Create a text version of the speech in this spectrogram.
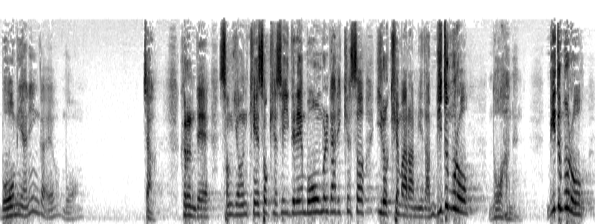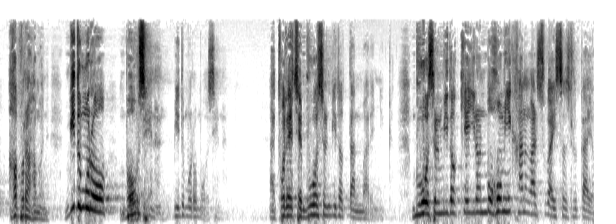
모험이 아닌가요? 모험. 자, 그런데 성경은 계속해서 이들의 모험을 가리켜서 이렇게 말합니다. 믿음으로 노아는, 믿음으로 아브라함은, 믿음으로 모세는, 믿음으로 모세는. 아, 도대체 무엇을 믿었단 말입니까? 무엇을 믿었기에 이런 모험이 가능할 수가 있었을까요?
